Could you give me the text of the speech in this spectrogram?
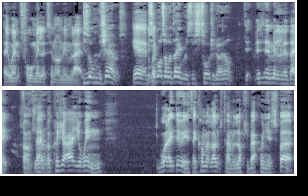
they went full militant on him. Like he's all in the showers. yeah, So what time of day was this torture going on? Th- This is the middle of the day. That's what I'm saying. But because you're out your wing, what they do is they come at lunchtime and lock you back on your spur.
